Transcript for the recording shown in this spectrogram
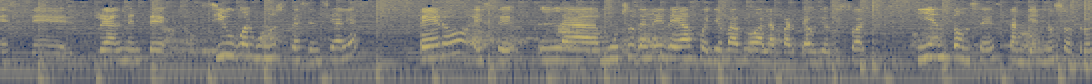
este, realmente sí hubo algunos presenciales, pero este, la, mucho de la idea fue llevarlo a la parte audiovisual. Y entonces también nosotros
